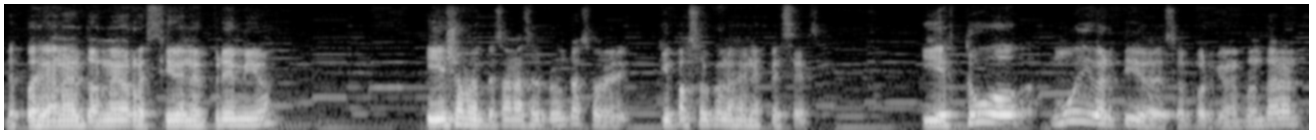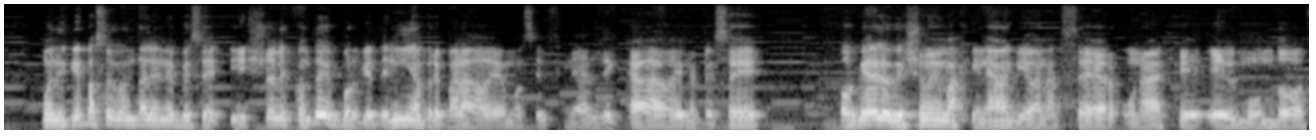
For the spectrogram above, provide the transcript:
Después de ganar el torneo, reciben el premio. Y ellos me empezaron a hacer preguntas sobre qué pasó con los NPCs. Y estuvo muy divertido eso, porque me preguntaron, bueno, ¿y qué pasó con tal NPC? Y yo les conté porque tenía preparado, digamos, el final de cada NPC, o qué era lo que yo me imaginaba que iban a hacer una vez que el mundo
